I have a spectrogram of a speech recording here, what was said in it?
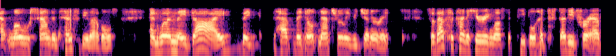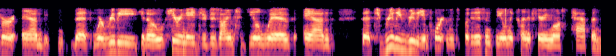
at low sound intensity levels. And when they die, they have they don't naturally regenerate. So that's the kind of hearing loss that people have studied forever and that we're really, you know, hearing aids are designed to deal with and that's really, really important, but it isn't the only kind of hearing loss that happens.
